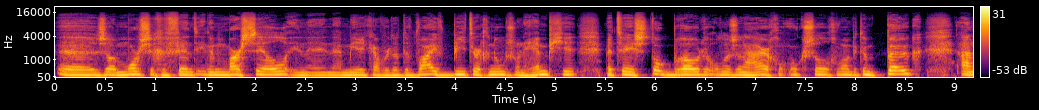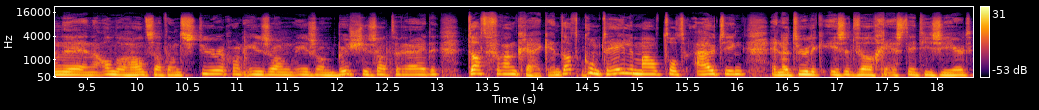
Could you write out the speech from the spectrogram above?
uh, zo'n morsige vent in een Marcel, in, in Amerika wordt dat de wife beater genoemd, zo'n hemdje met twee stokbroden onder zijn harige oksel, gewoon met een peuk aan uh, een andere hand zat aan het stuur, gewoon in zo'n in zo'n busje zat te rijden. Dat Frankrijk. En dat komt helemaal tot uiting. En natuurlijk is het wel geësthetiseerd.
